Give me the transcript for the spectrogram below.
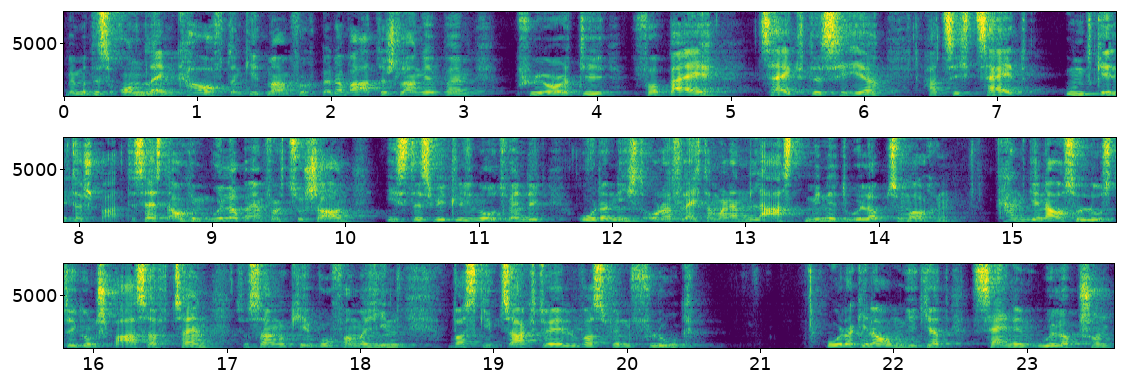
wenn man das online kauft, dann geht man einfach bei der Warteschlange beim Priority vorbei, zeigt es her, hat sich Zeit und Geld erspart. Das heißt, auch im Urlaub einfach zu schauen, ist es wirklich notwendig oder nicht, oder vielleicht einmal einen Last-Minute-Urlaub zu machen. Kann genauso lustig und spaßhaft sein, zu sagen, okay, wo fahren wir hin, was gibt's aktuell, was für ein Flug, oder genau umgekehrt, seinen Urlaub schon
